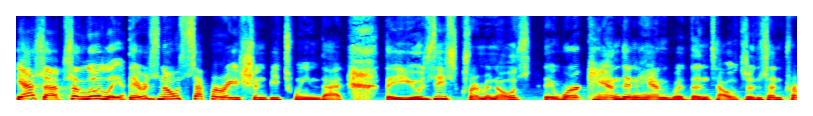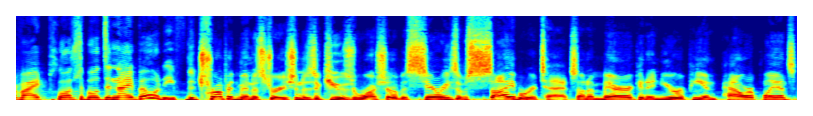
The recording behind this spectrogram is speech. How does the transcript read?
Yes, absolutely. There is no separation between that. They use these criminals, they work hand in hand with intelligence and provide plausible deniability. The Trump administration has accused Russia of a series of cyber attacks on American and European power plants,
